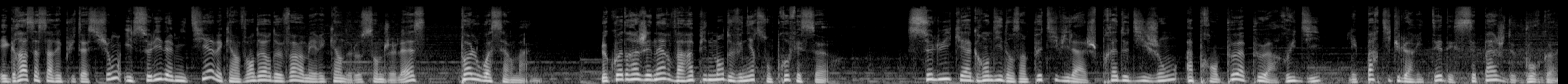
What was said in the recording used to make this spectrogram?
Et grâce à sa réputation, il se lie d'amitié avec un vendeur de vin américain de Los Angeles, Paul Wasserman. Le quadragénaire va rapidement devenir son professeur. Celui qui a grandi dans un petit village près de Dijon apprend peu à peu à Rudy les particularités des cépages de Bourgogne.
